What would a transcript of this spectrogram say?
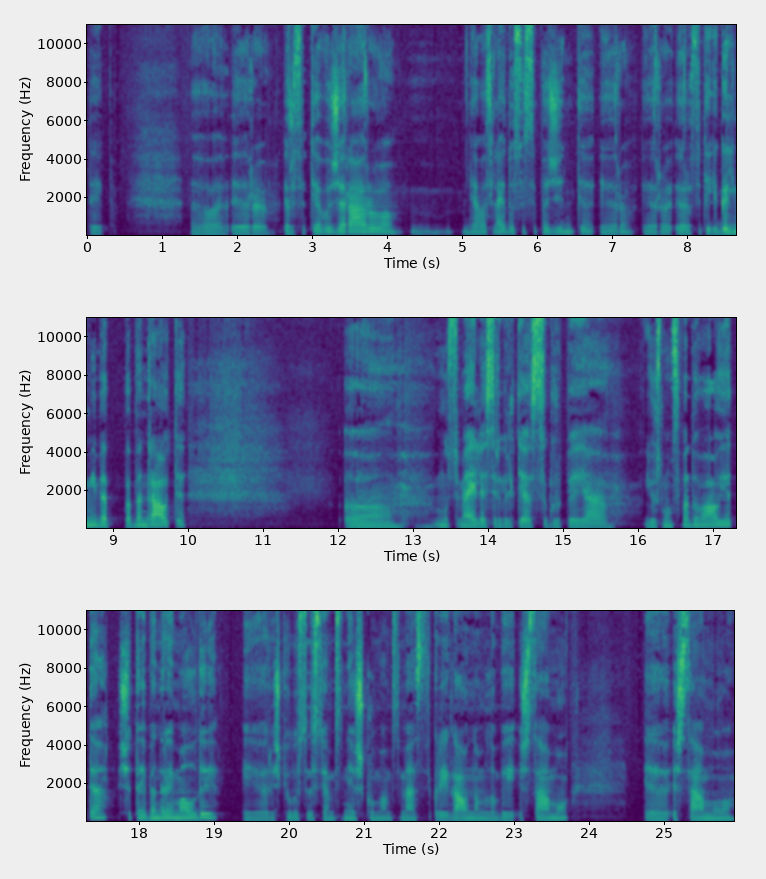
taip. E, ir, ir su tėvu Žeraru Dievas leido susipažinti ir, ir, ir suteikė galimybę pabendrauti mūsų meilės ir vilties grupėje jūs mums vadovaujate šitai bendrai maldai ir iškilus visiems neiškumams mes tikrai gaunam labai išsamų, e, išsamų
